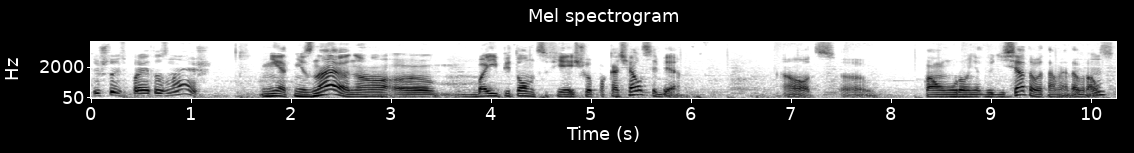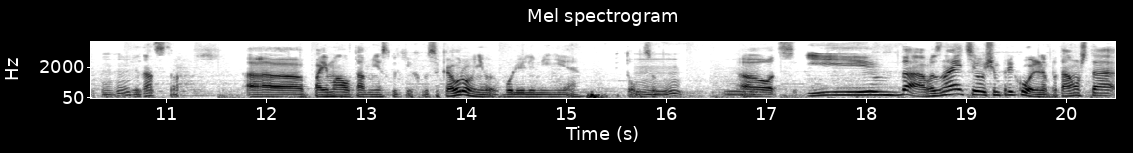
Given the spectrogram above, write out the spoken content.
Ты что-нибудь про это знаешь? Нет, не знаю, но э, бои питомцев я еще покачал себе. Вот. По-моему, уровня до 10 там я добрался, uh-huh, 12 э, Поймал там нескольких высокоуровневых, более или менее, питомцев. Uh-huh. Uh-huh. Вот. И да, вы знаете, очень прикольно, потому что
